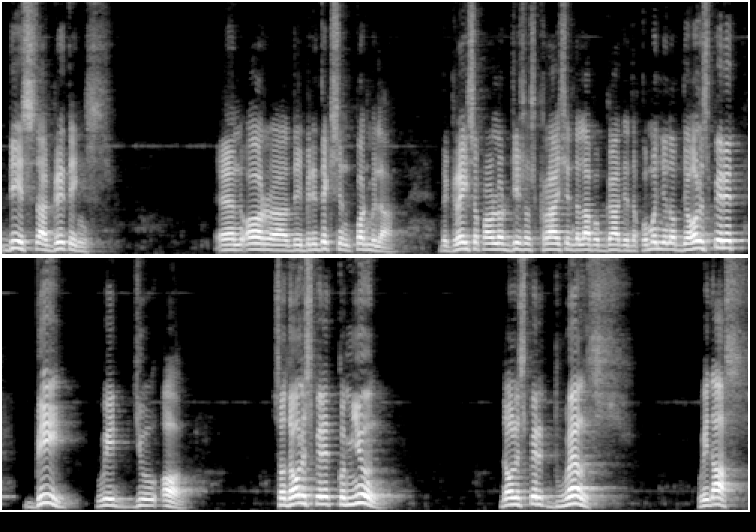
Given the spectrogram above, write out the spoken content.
these uh, greetings and or uh, the benediction formula, the grace of our Lord Jesus Christ and the love of God and the communion of the Holy Spirit be with you all. So the Holy Spirit commune. The Holy Spirit dwells with us.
